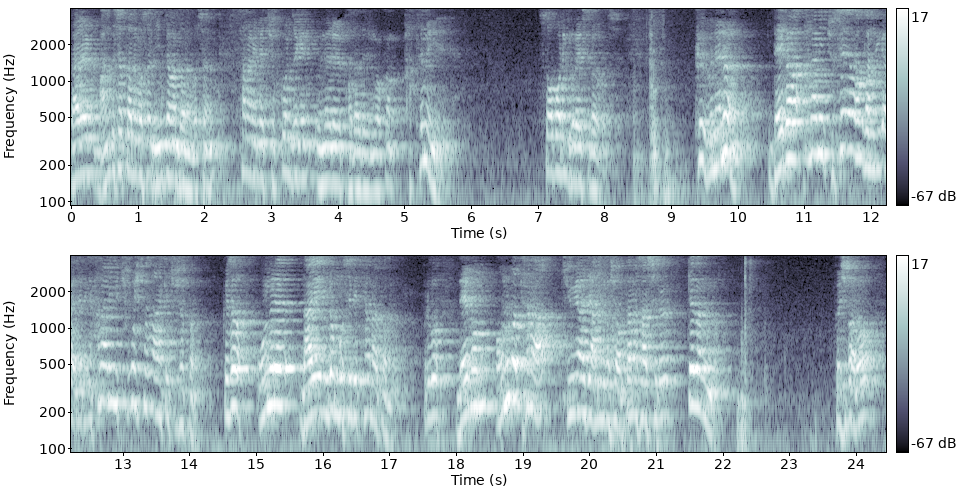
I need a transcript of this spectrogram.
나를 만드셨다는 것을 인정한다는 것은 하나님의 주권적인 은혜를 받아들이는 것과 같은 의미예요. sovereign grace라고 그러죠. 그 은혜는 내가 하나님 주세요 하고 받는 게 아니라 하나님이 주고 싶어서 나한테 주셨던 그래서 오늘의 나의 이런 모습이 태어났다는 것. 그리고 내 몸 어느 것 하나 중요하지 않은 것이 없다는 사실을 깨닫는 것. 그것이 바로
